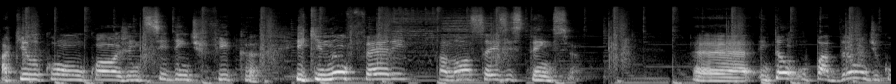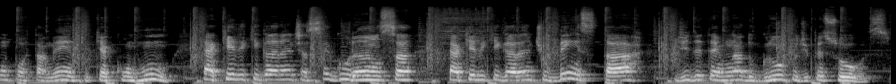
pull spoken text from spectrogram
aquilo com o qual a gente se identifica e que não fere a nossa existência. É, então, o padrão de comportamento que é comum é aquele que garante a segurança, é aquele que garante o bem-estar de determinado grupo de pessoas.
